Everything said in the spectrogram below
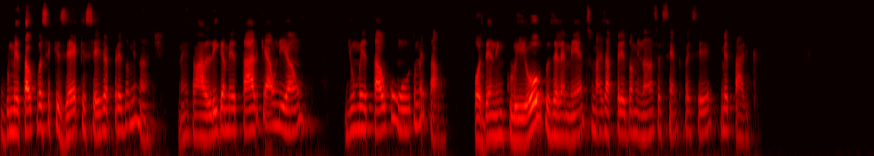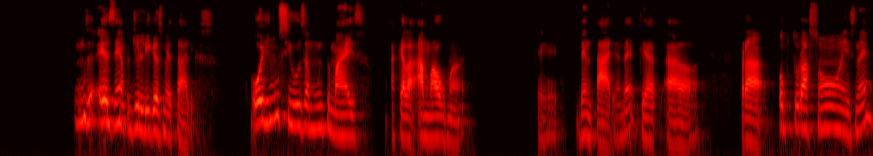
do metal que você quiser que seja predominante. Né? Então, a liga metálica é a união de um metal com outro metal, podendo incluir outros elementos, mas a predominância sempre vai ser metálica. Um exemplo de ligas metálicas. Hoje não se usa muito mais aquela amálgama é, dentária, né? que é para obturações, né?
